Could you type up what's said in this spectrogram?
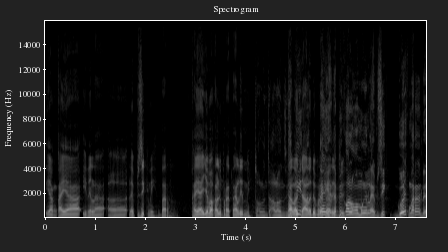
yang kayak inilah eh, Leipzig nih ntar kayaknya bakal dipretelin nih. calon-calon sih Calon-calon Eh, dipretelin. tapi kalau ngomongin Leipzig, gue kemarin ada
